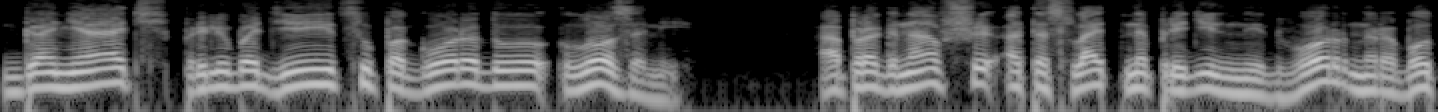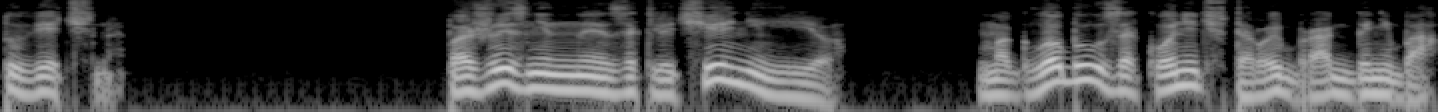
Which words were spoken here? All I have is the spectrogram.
Гонять прелюбодеицу по городу лозами, а прогнавши отослать на предельный двор на работу вечно. Пожизненное заключение ее могло бы узаконить второй брак Ганнибала.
